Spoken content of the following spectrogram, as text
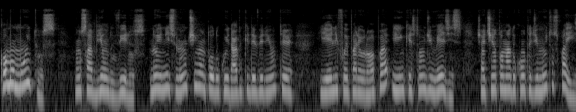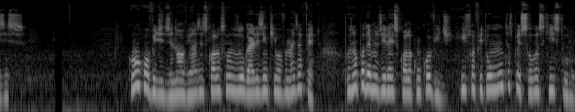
Como muitos não sabiam do vírus, no início não tinham todo o cuidado que deveriam ter, e ele foi para a Europa e, em questão de meses, já tinha tomado conta de muitos países. Com o Covid-19, as escolas são os lugares em que houve mais afeto, pois não podemos ir à escola com Covid. Isso afetou muitas pessoas que estudam,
